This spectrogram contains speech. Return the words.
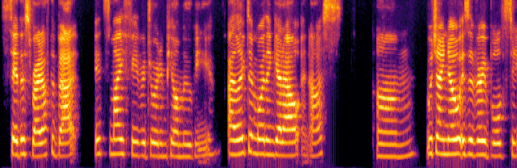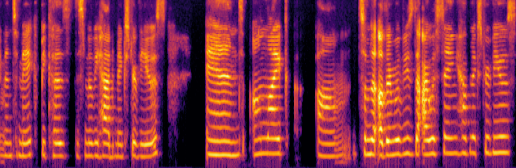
say this right off the bat. It's my favorite Jordan Peele movie. I liked it more than Get Out and Us, um, which I know is a very bold statement to make because this movie had mixed reviews. And unlike um, some of the other movies that I was saying have mixed reviews,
